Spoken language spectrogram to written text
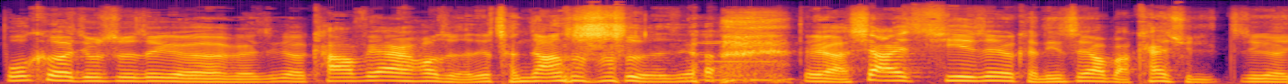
播客就是这个这个咖啡爱好者的成长史，这个对啊，下一期这个肯定是要把开许这个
